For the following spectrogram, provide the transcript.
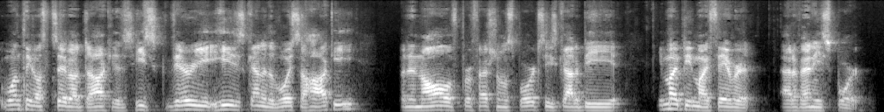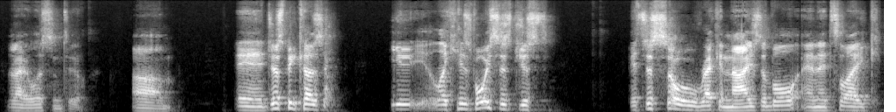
one thing I'll say about Doc is he's very he's kind of the voice of hockey, but in all of professional sports, he's got to be he might be my favorite out of any sport that I listen to. Um, and just because you like his voice is just it's just so recognizable and it's like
